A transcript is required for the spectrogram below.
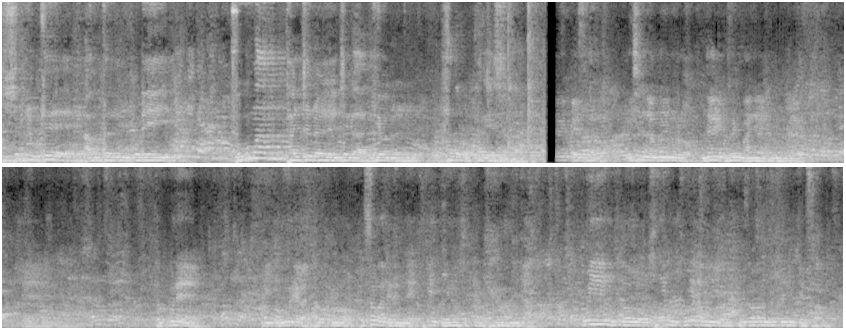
16회 아무튼 우리 무궁한 발전을 제가 기원을 하도록 하겠습니다. 그래서 오신 장님으로 굉장히 고생 많이 하셨는데 에, 덕분에 우리 동물회가 더욱더 활성화되는데 크게 기여하셨다고 생각합니다. 후임 또 신임 소개장님과 불거선 선생님께서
